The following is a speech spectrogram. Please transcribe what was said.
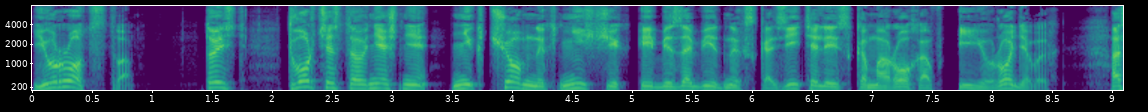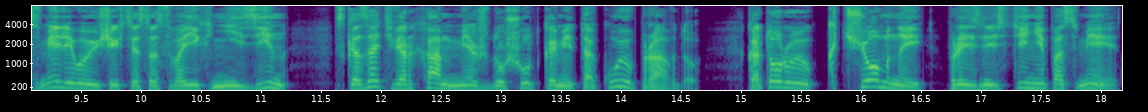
юродство, то есть Творчество внешне никчемных, нищих и безобидных сказителей, скоморохов и юродивых, осмеливающихся со своих низин сказать верхам между шутками такую правду, которую кчемный произнести не посмеет.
